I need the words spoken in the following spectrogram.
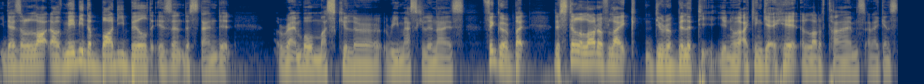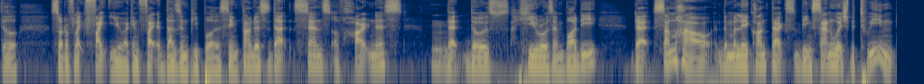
there's a lot of maybe the body build isn't the standard Rambo muscular, remasculinized figure, but there's still a lot of like durability. You know, I can get hit a lot of times and I can still sort of like fight you. I can fight a dozen people at the same time. There's that sense of hardness Hmm. that those heroes embody that somehow the Malay context being sandwiched between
